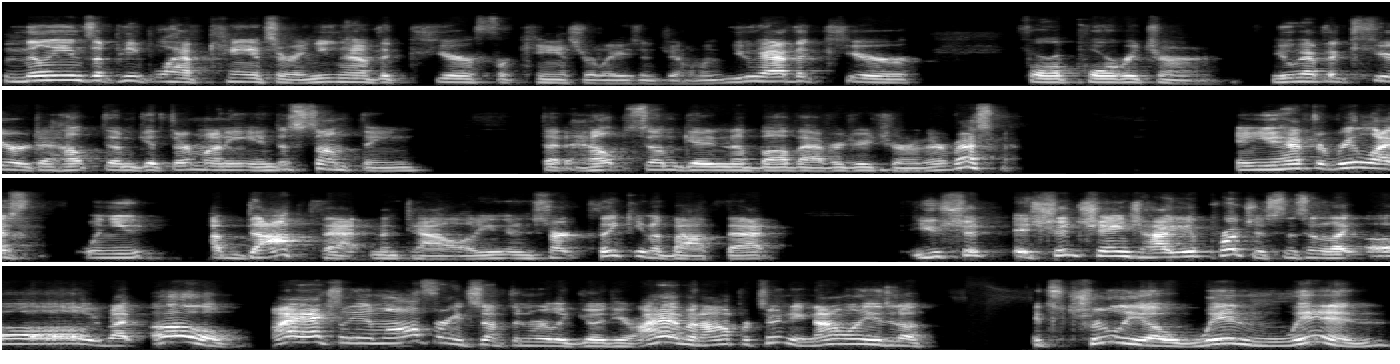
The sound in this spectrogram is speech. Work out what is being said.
millions of people have cancer, and you have the cure for cancer, ladies and gentlemen. You have the cure for a poor return. You have the cure to help them get their money into something that helps them get an above average return on their investment. And you have to realize when you adopt that mentality and start thinking about that, you should it should change how you approach this instead of like, oh, you're like, oh, I actually am offering something really good here. I have an opportunity. Not only is it a, it's truly a win-win.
